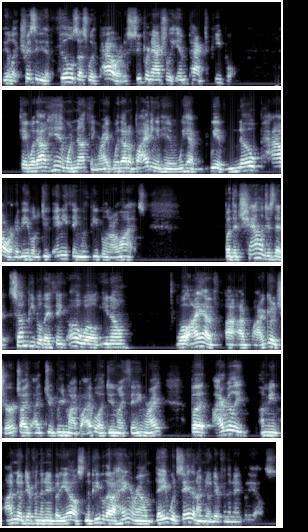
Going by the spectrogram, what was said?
the electricity that fills us with power to supernaturally impact people. Okay, without him we're nothing, right? Without abiding in him, we have we have no power to be able to do anything with people in our lives. But the challenge is that some people they think, oh well, you know, well I have I, I, I go to church, I, I do read my Bible, I do my thing, right? But I really, I mean, I'm no different than anybody else. And the people that I hang around, they would say that I'm no different than anybody else.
